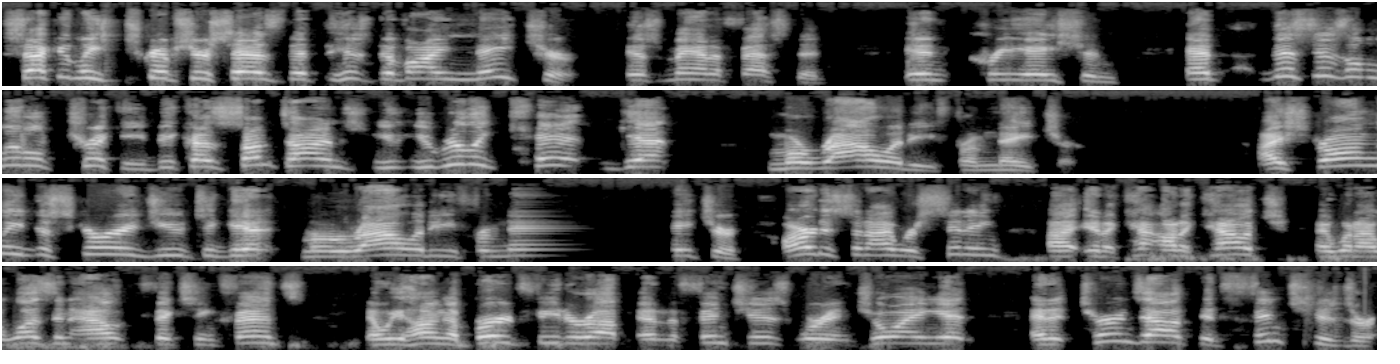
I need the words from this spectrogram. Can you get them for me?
Secondly, scripture says that his divine nature is manifested in creation. And this is a little tricky because sometimes you, you really can't get morality from nature. I strongly discourage you to get morality from nature. Artis and I were sitting uh, in a on a couch, and when I wasn't out fixing fence, and we hung a bird feeder up, and the finches were enjoying it. And it turns out that finches are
